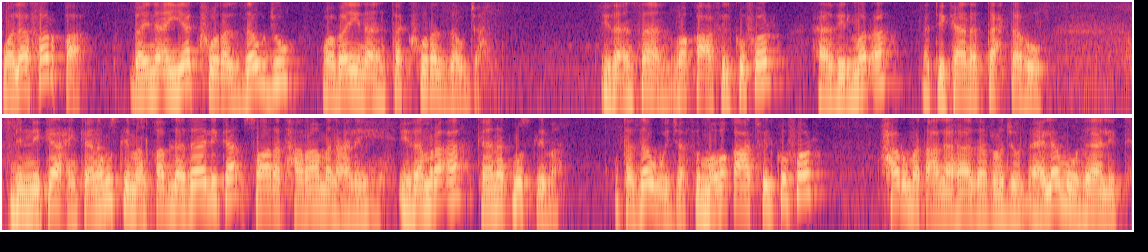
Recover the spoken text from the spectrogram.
ولا فرق بين أن يكفر الزوج وبين أن تكفر الزوجة. إذا إنسان وقع في الكفر هذه المرأة التي كانت تحته بالنكاح إن كان مسلما قبل ذلك صارت حراما عليه. إذا امرأة كانت مسلمة متزوجة ثم وقعت في الكفر حرمت على هذا الرجل. اعلموا ذلك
